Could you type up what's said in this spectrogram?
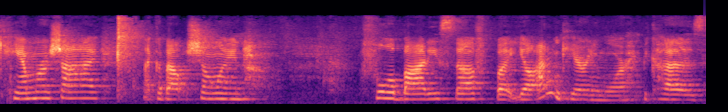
camera shy, like about showing full body stuff, but y'all, I don't care anymore because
